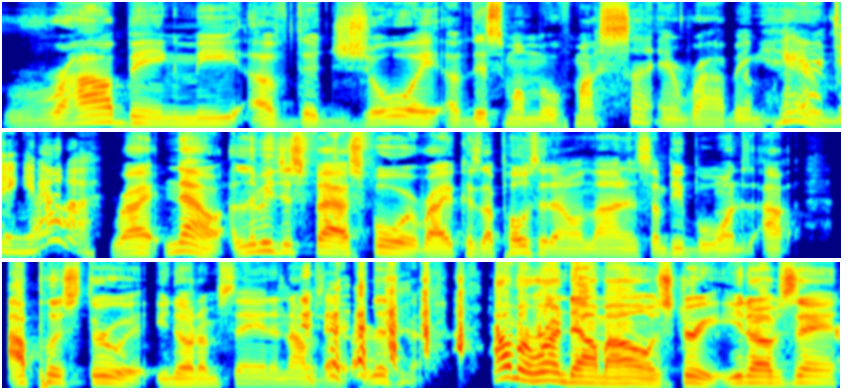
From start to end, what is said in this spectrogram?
robbing me of the joy of this moment with my son and robbing him. Yeah. Right now, let me just fast forward, right? Because I posted that online and some people wanted. I, I pushed through it. You know what I'm saying? And I was like, listen, I'm gonna run down my own street. You know what I'm saying?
